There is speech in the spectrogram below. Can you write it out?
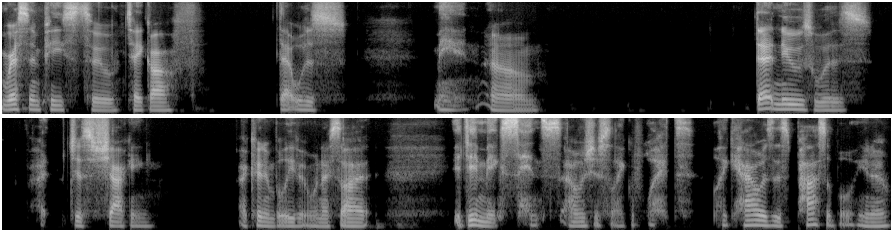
Rest in peace to Takeoff. That was man, um that news was uh, just shocking. I couldn't believe it when I saw it. It didn't make sense. I was just like, "What? Like, how is this possible?" You know?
